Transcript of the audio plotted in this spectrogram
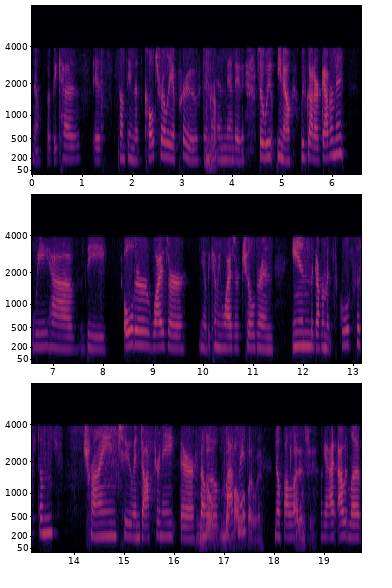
No, but because it's something that's culturally approved and, Yeah. and mandated. So we, you know, we've got our government. We have the older, wiser, you know, becoming wiser children in the government school systems, trying to indoctrinate their fellow no, no follow classmates. up, by the way. No follow up. I didn't see. Okay, I, I would love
